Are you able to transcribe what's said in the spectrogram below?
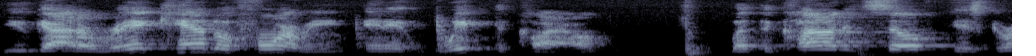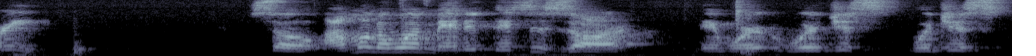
You got a red candle forming and it wicked the cloud, but the cloud itself is green. So I'm on a one minute. This is ZAR, and we're we're just we're just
